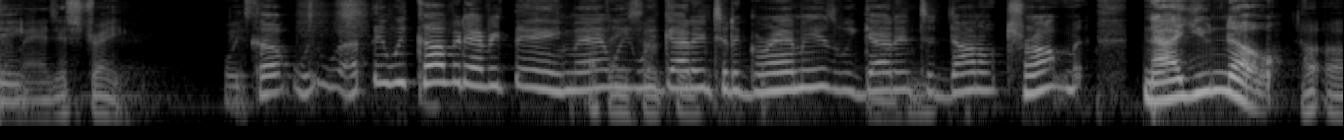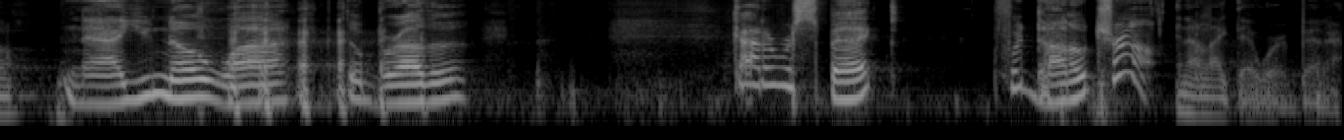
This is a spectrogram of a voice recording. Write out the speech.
cream. man, just straight. We, co- we I think we covered everything, man. We so, we got too. Mm-hmm. into the Grammys. We got into Donald Trump. Now you know. Uh oh. Now you know why the brother got a respect for Donald Trump. And I like that word better.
